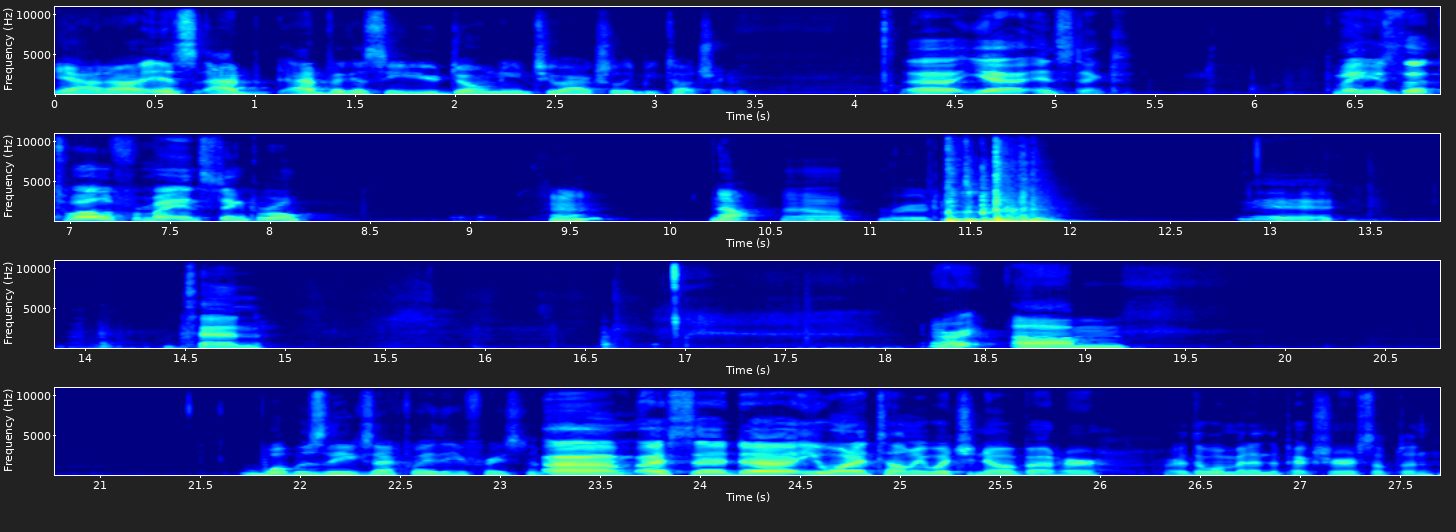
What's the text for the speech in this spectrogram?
yeah, no, it's ad- advocacy. You don't need to actually be touching. Uh, yeah, instinct. Can I use that twelve for my instinct roll? Hmm? No. Oh, rude. Yeah. Ten. All right. Um. What was the exact way that you phrased it? Um, I said uh, you want to tell me what you know about her or the woman in the picture or something.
